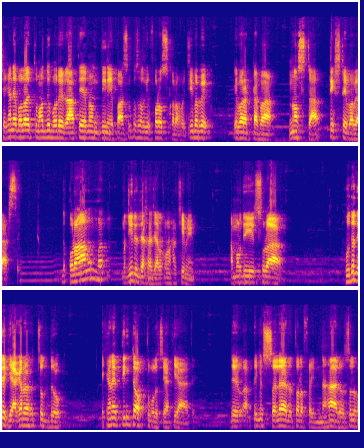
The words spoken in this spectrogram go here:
সেখানে বলা হয় তোমাদের পরে রাতে এবং দিনে পাঁচক্ত সালকে ফরজ করা হয়েছে। এভাবে এবার একটা বা নসটা টেক্সট এভাবে আসছে। কোরআন মজিদে দেখা যায় কোন হাকিমে আমাদের সুরা হুদে দেখি, এগারো চোদ্দ, এখানে তিনটা অক্ত বলেছে একই আয়াতে। যে আকিমের সলাদ তরফাই নাহার রসুল্লাহ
